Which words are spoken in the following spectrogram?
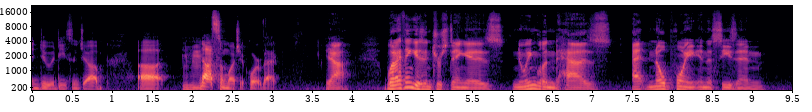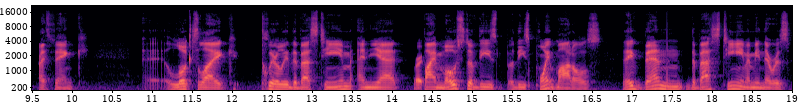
and do a decent job. Uh, Not so much at quarterback. Yeah. What I think is interesting is New England has at no point in the season, I think, uh, looked like clearly the best team, and yet Right. by most of these these point models, they've been the best team. I mean, there was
